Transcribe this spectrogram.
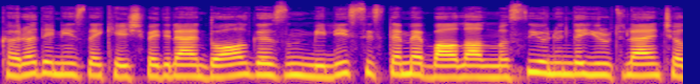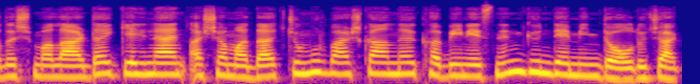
Karadeniz'de keşfedilen doğalgazın milli sisteme bağlanması yönünde yürütülen çalışmalarda gelinen aşamada Cumhurbaşkanlığı kabinesinin gündeminde olacak.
